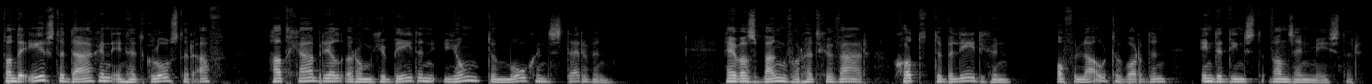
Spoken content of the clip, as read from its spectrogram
Van de eerste dagen in het klooster af had Gabriel erom gebeden jong te mogen sterven. Hij was bang voor het gevaar God te beledigen of lauw te worden in de dienst van zijn meester.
